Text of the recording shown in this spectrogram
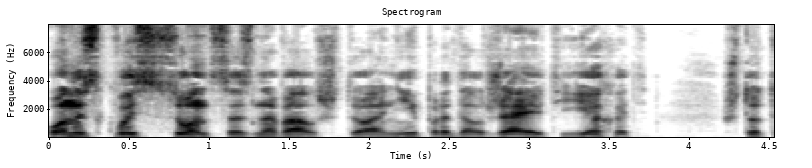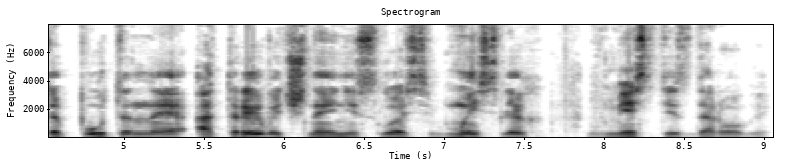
Он и сквозь сон сознавал, что они продолжают ехать, что-то путанное, отрывочное неслось в мыслях вместе с дорогой.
